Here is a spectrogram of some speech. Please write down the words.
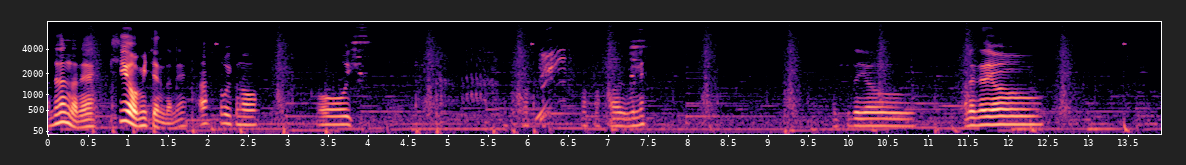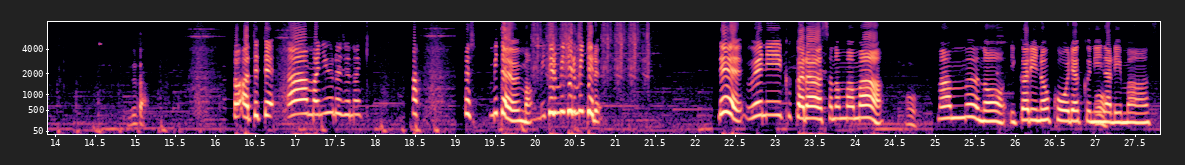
あれなんだね。木を見てんだね。あどこ行くの。おーい。あああねこっちだよーあれだよー出たそう当ててあーマニューラじゃなきあ写真見たよ今見てる見てる見てるで上に行くからそのままマンムーの怒りの攻略になります。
